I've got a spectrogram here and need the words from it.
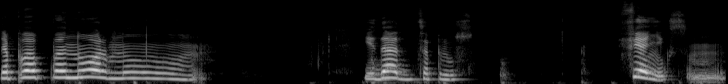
Для ПП норм, ну. Іде С+. Фенікс. м,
